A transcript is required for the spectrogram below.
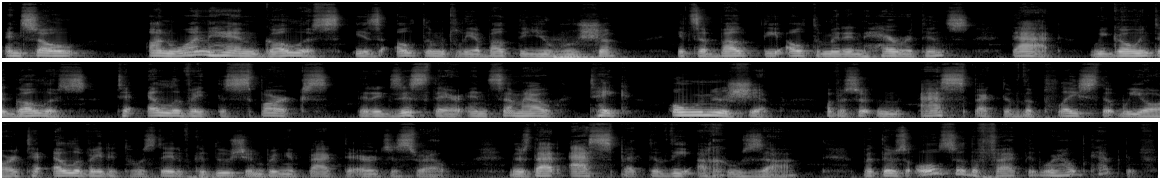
And so on one hand, Golis is ultimately about the Yerusha. It's about the ultimate inheritance that we go into Golis to elevate the sparks that exist there and somehow take ownership of a certain aspect of the place that we are to elevate it to a state of Kedusha and bring it back to Eretz Israel. There's that aspect of the Achuzah, but there's also the fact that we're held captive.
